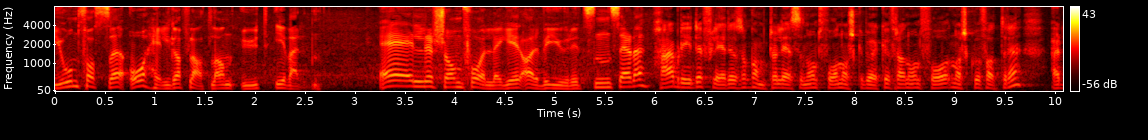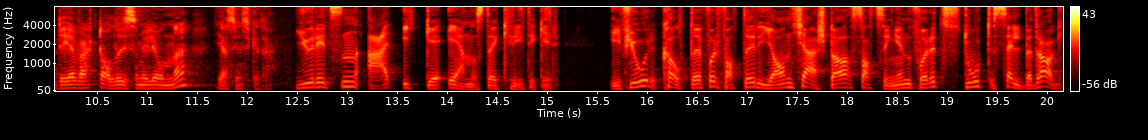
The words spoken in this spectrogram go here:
Jon Fosse og Helga Flatland ut i verden. Eller som forelegger Arve Juritzen ser det. Her blir det flere som kommer til å lese noen få norske bøker fra noen få norske forfattere. Er det verdt alle disse millionene? Jeg syns ikke det. Juritzen er ikke eneste kritiker. I fjor kalte forfatter Jan Kjærstad satsingen for et stort selvbedrag.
